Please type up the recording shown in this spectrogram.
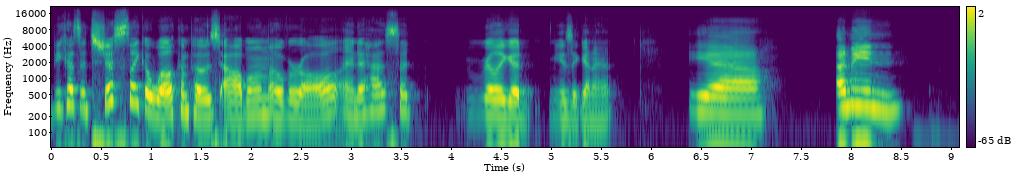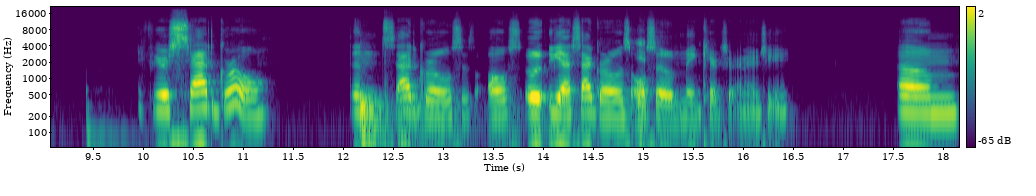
because it's just like a well composed album overall and it has such really good music in it. Yeah. I mean, if you're a sad girl, then Sad Girls is also oh, yeah, Sad Girl is Yeah. also main character energy. Um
